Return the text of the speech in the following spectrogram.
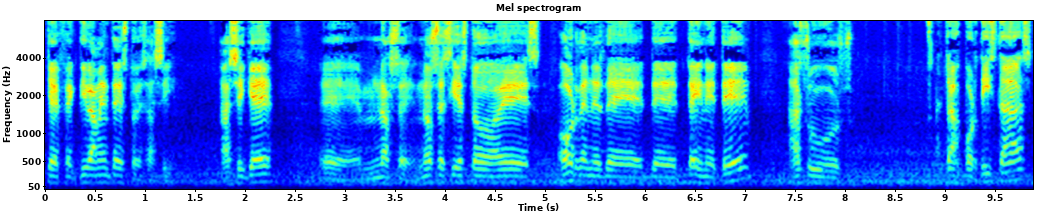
que efectivamente esto es así. Así que, eh, no sé, no sé si esto es órdenes de, de TNT a sus transportistas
